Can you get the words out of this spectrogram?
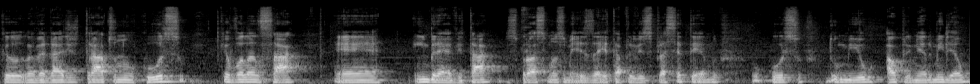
que eu na verdade trato no curso que eu vou lançar é, em breve, tá? Nos próximos meses aí está previsto para setembro o curso do mil ao primeiro milhão.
